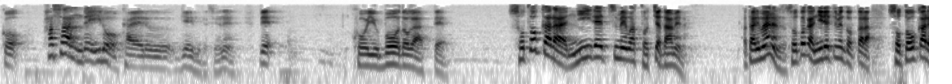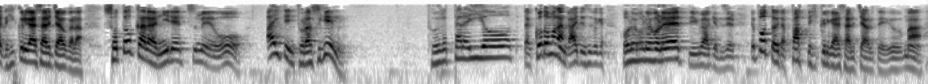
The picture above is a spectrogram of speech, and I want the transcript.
こう、挟んで色を変えるゲームですよね。で、こういうボードがあって、外から2列目は取っちゃダメな。当たり前なんです外から2列目取ったら、外置かれてひっくり返されちゃうから、外から2列目を相手に取らすゲーム取ったらいいよって子供なんか相手にするときは、ほれほれほれって言うわけですよ。で、ポッと置いたらパッとひっくり返されちゃうという、まあ、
